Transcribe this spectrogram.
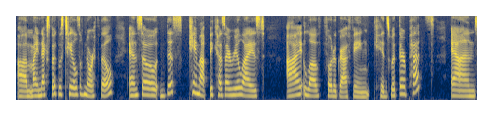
Um, my next book was Tails of Northville. And so this came up because I realized I love photographing kids with their pets. And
